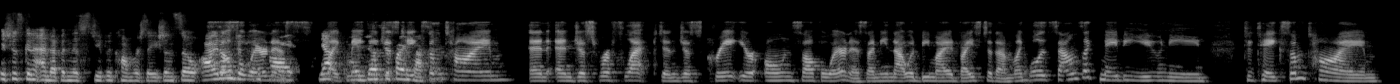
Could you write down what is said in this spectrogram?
it's just going to end up in this stupid conversation. So I don't awareness. Yeah, like maybe just take nothing. some time and and just reflect and just create your own self awareness. I mean, that would be my advice to them. Like, well, it sounds like maybe you need to take some time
